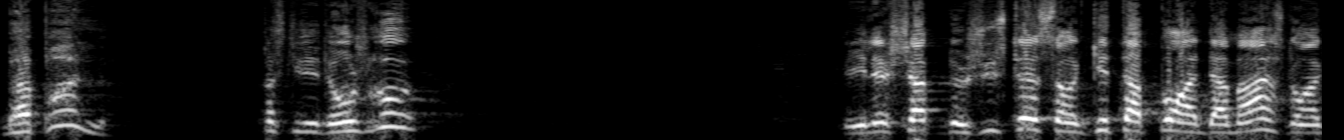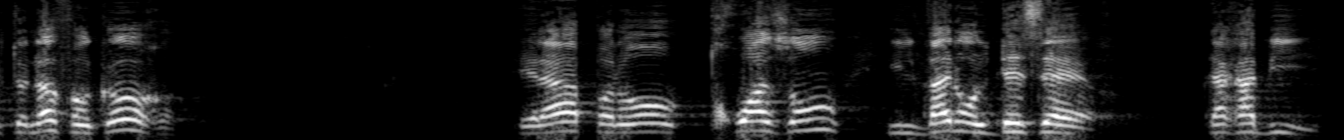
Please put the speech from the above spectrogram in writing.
Ben Paul, parce qu'il est dangereux. Et il échappe de justesse un guet-apens à Damas, dans Acte 9 encore. Et là, pendant trois ans, il va dans le désert d'Arabie,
